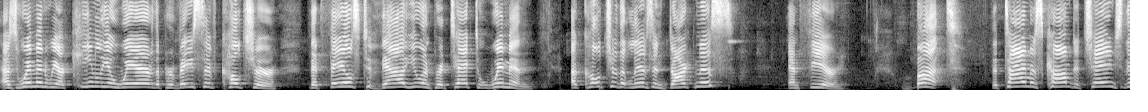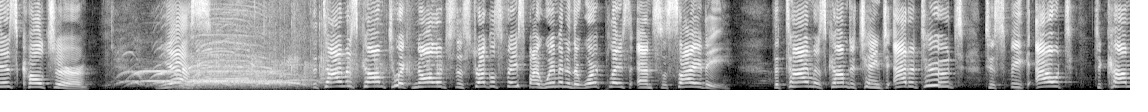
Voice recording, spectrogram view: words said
As women, we are keenly aware of the pervasive culture that fails to value and protect women, a culture that lives in darkness and fear. But the time has come to change this culture. Yes. The time has come to acknowledge the struggles faced by women in the workplace and society. The time has come to change attitudes, to speak out, to come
